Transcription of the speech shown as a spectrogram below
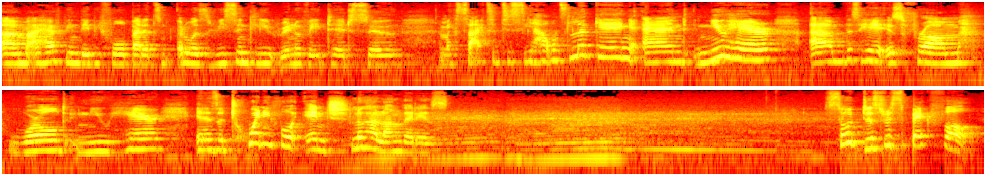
Um, I have been there before but it's, it was recently renovated so I'm excited to see how it's looking and new hair. Um, this hair is from World New Hair. It is a 24 inch. Look how long that is. So disrespectful.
